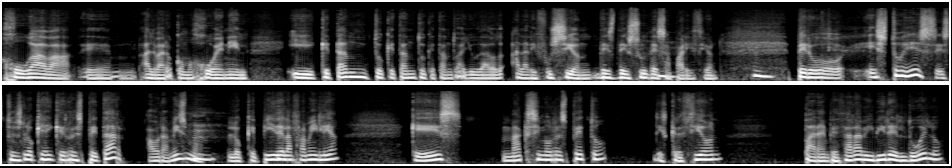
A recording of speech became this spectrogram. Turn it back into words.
jugaba eh, Álvaro como juvenil y que tanto, que tanto, que tanto ha ayudado a la difusión desde su mm. desaparición. Mm. Pero esto es, esto es lo que hay que respetar ahora mismo, mm. lo que pide la familia, que es máximo respeto, discreción, para empezar a vivir el duelo,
